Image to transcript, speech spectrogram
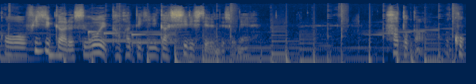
こうフィジカルすごいカファ的にがっしりしてるんですよね。歯とか骨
